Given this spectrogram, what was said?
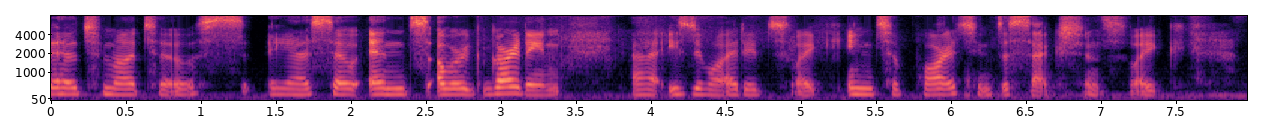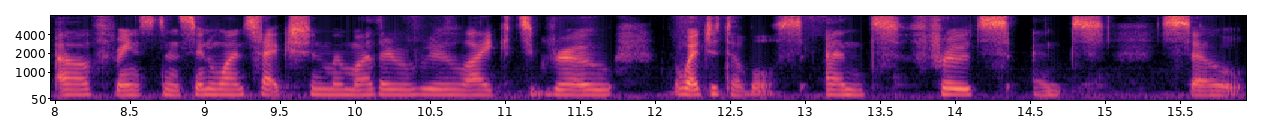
uh, tomatoes yeah so and our garden uh, is divided like into parts into sections like uh, for instance in one section my mother really liked to grow vegetables and fruits and so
